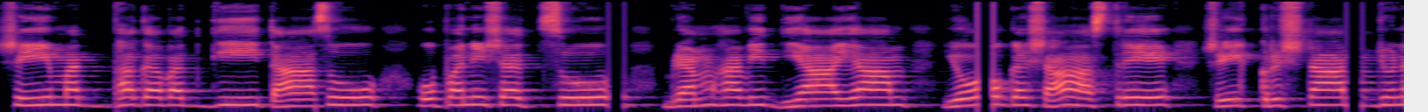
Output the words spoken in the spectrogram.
శ్రీమద్భగవద్గీతాసు ఉపనిషత్సు బ్రహ్మ విద్యాయాం యోగశాస్త్రే శ్రీకృష్ణార్జున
